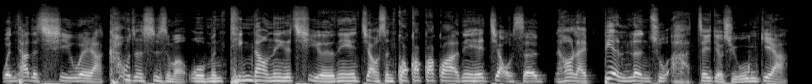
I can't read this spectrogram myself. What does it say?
闻他的气味啊，靠的是什么？我们听到那个企鹅的那些叫声，呱呱呱呱的那些叫声，然后来辨认出啊，这就是温家。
